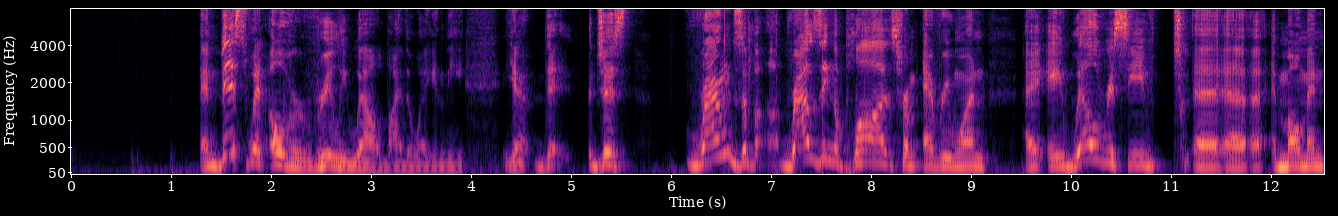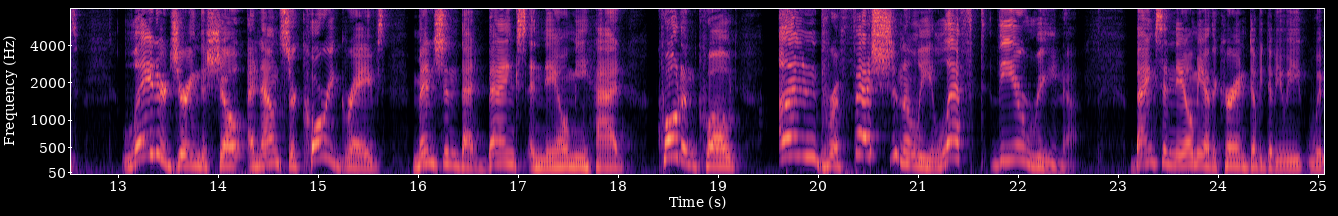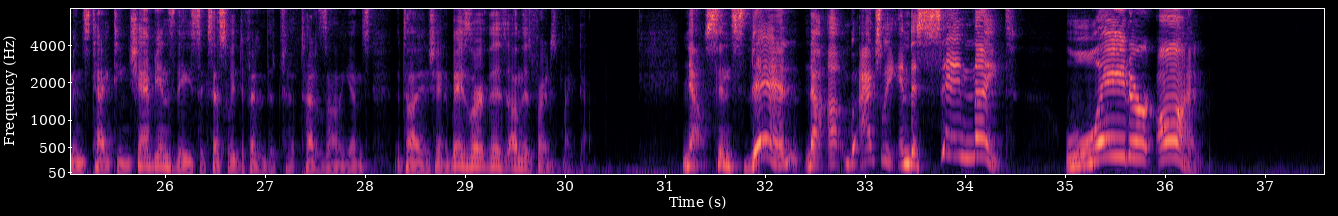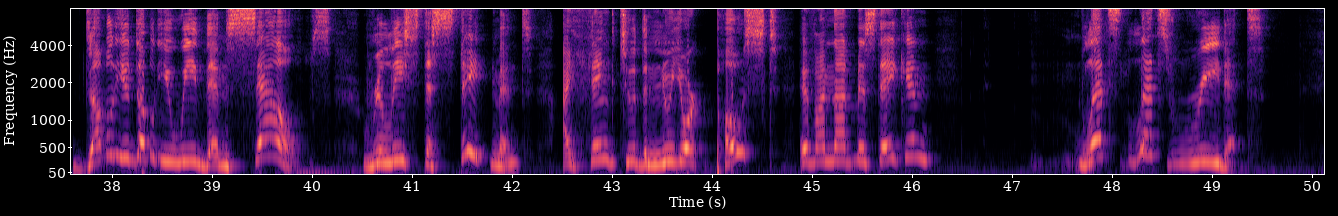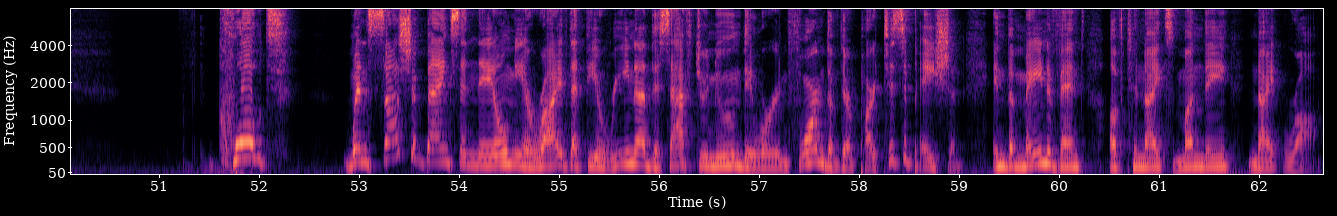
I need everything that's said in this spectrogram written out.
and this went over really well, by the way, in the, yeah, the, just rounds of uh, rousing applause from everyone, a, a well received uh, uh, moment. Later during the show, announcer Corey Graves mentioned that Banks and Naomi had, quote unquote, unprofessionally left the arena. Banks and Naomi are the current WWE Women's Tag Team Champions. They successfully defended the t- titles against Natalya and Shayna Baszler this, on this Friday's SmackDown. Now, since then, now uh, actually in the same night, later on, WWE themselves released a statement, I think to the New York Post, if I'm not mistaken. Let's let's read it. Quote when Sasha Banks and Naomi arrived at the arena this afternoon, they were informed of their participation in the main event of tonight's Monday Night Raw.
